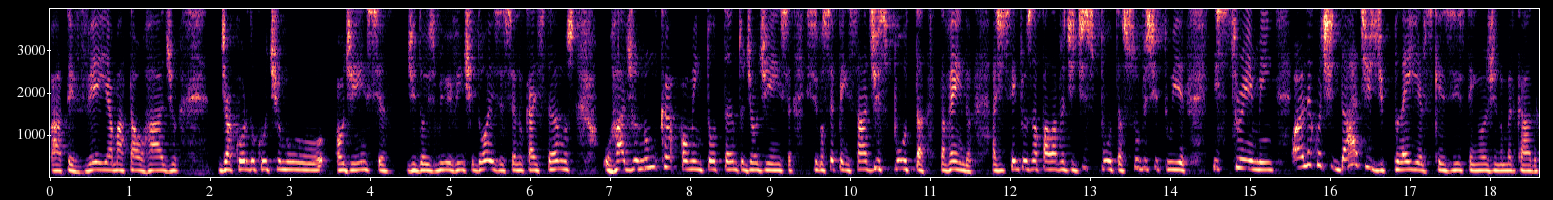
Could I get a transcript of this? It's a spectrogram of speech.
a, a TV ia matar o rádio. De acordo com a última audiência de 2022, esse ano cá estamos, o rádio nunca aumentou tanto de audiência. se você pensar, disputa, tá vendo? A gente sempre usa a palavra de disputa, substituir, streaming. Olha a quantidade de players que existem hoje no mercado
